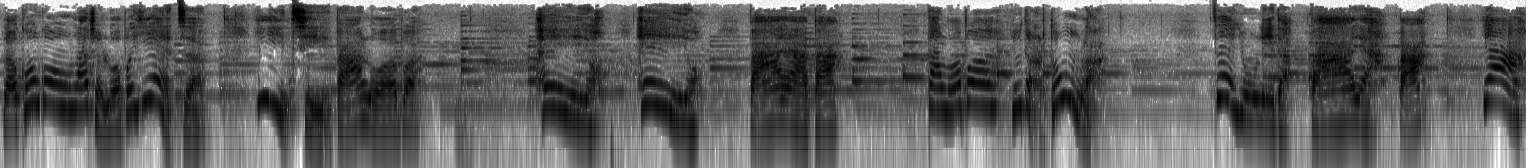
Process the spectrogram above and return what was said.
老公公拉着萝卜叶子。一起拔萝卜，嘿呦嘿呦，拔呀拔，大萝卜有点动了，再用力的拔呀拔，呀，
